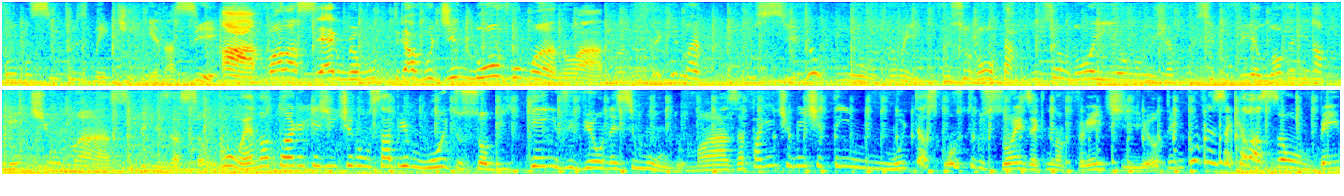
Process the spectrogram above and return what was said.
vamos simplesmente renascer. Ah, fala sério, meu mundo travou de novo, mano. Ah, mano, isso daqui não é possível? Uh, calma aí. Funcionou? Tá, funcionou e eu já consigo ver logo ali na frente uma civilização. Bom, é notório que a gente não sabe muito sobre quem viveu nesse mundo, mas aparentemente tem muitas construções aqui na frente e eu tenho que confessar que elas são bem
